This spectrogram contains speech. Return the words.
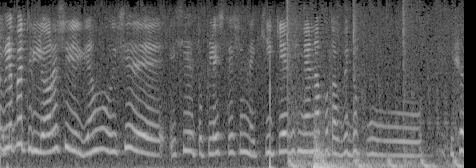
έβλεπα τηλεόραση η γιαγιά μου είχε, είχε το PlayStation εκεί και έδειχνε ένα από τα βίντεο που είχα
